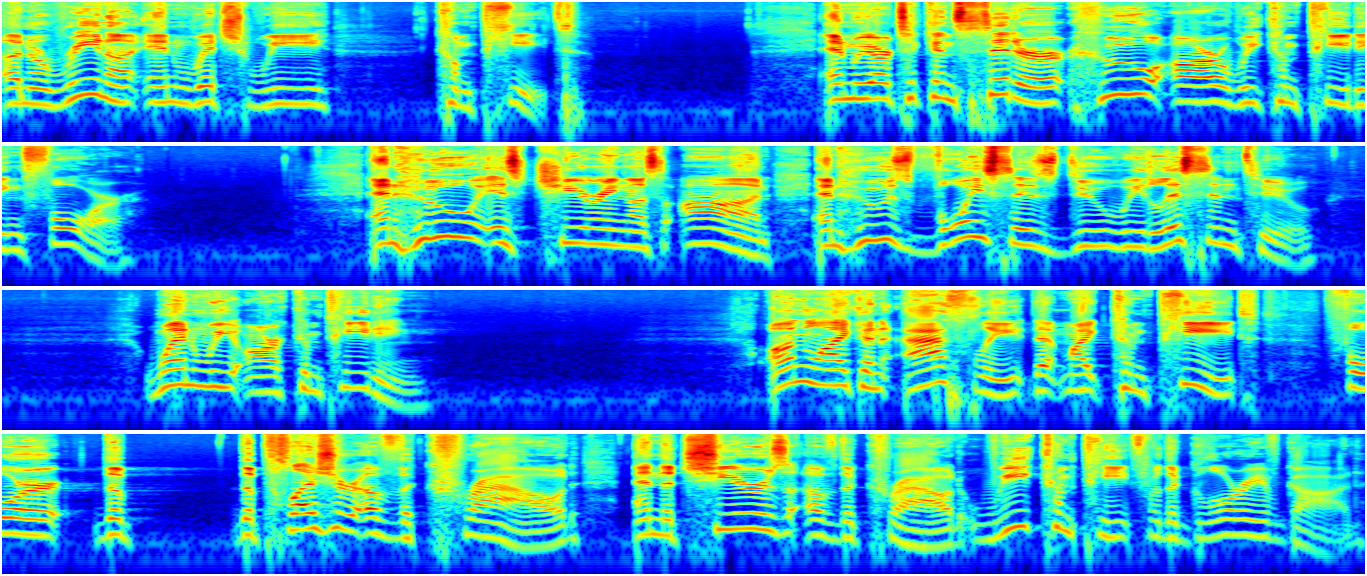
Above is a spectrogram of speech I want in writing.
an arena in which we compete. And we are to consider who are we competing for? And who is cheering us on? And whose voices do we listen to when we are competing? Unlike an athlete that might compete for the, the pleasure of the crowd and the cheers of the crowd, we compete for the glory of God.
